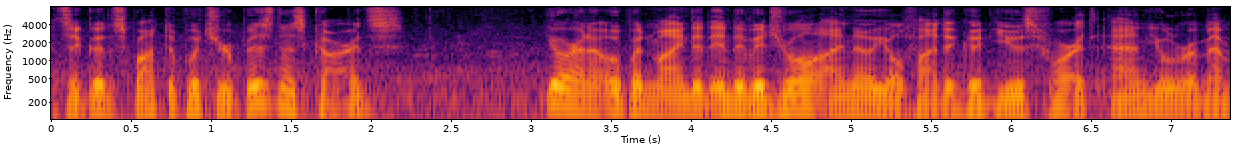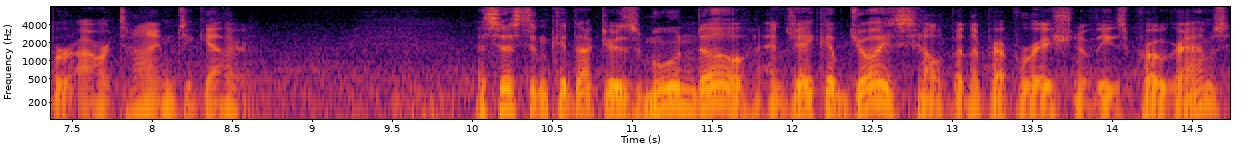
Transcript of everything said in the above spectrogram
It's a good spot to put your business cards. You're an open minded individual. I know you'll find a good use for it, and you'll remember our time together. Assistant conductors Moon Doh and Jacob Joyce help in the preparation of these programs.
